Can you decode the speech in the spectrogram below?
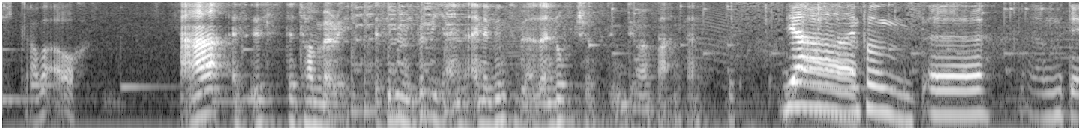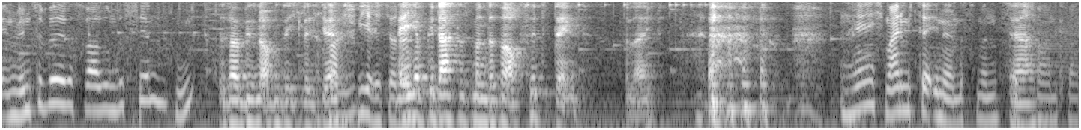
Ich glaube auch. Ja, es ist der Tomberry. Es gibt nämlich wirklich ein, ein Invincible, also ein Luftschiff, mit dem man fahren kann. Das, Ja, ein Punkt. Das ist, äh, mit der Invincible, das war so ein bisschen. Hm? Das war ein bisschen offensichtlich. Das gell? war schwierig, oder? Ja, ich habe gedacht, dass man, dass man auch Sid denkt. Vielleicht. Nee, ich meine mich zu erinnern, dass man Sid Ja. fahren kann.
